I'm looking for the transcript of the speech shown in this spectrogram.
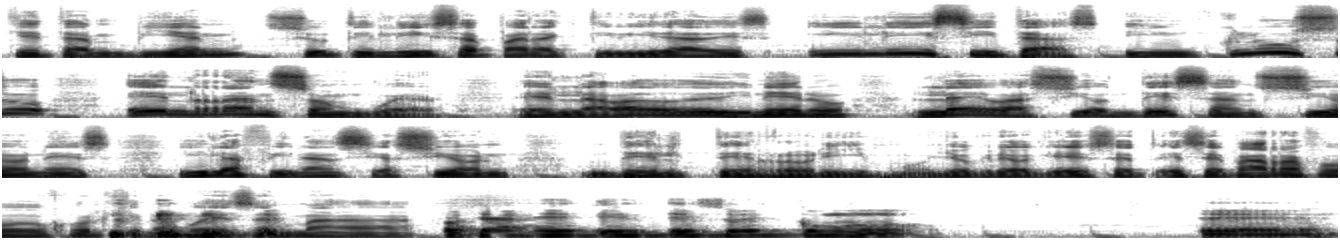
que también se utiliza para actividades ilícitas, incluso el ransomware, el lavado de dinero, la evasión de sanciones y la financiación del terrorismo. Yo creo que ese, ese párrafo, Jorge, no puede ser más... o sea, e, e, eso es como... Eh,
